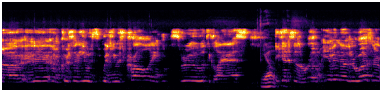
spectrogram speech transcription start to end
uh, and then, of course, when he was when he was crawling through the glass, Yep. he gets to the rope. Even though there was no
